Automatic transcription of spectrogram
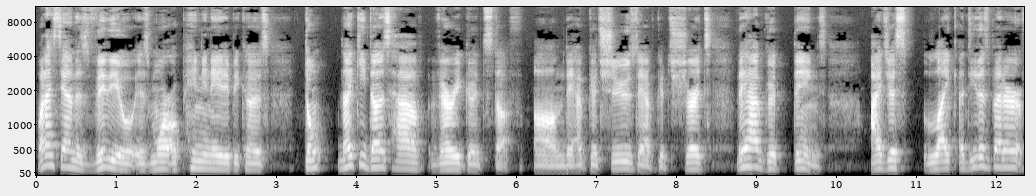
what I say on this video is more opinionated because don't Nike does have very good stuff. Um, they have good shoes, they have good shirts, they have good things. I just like Adidas better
